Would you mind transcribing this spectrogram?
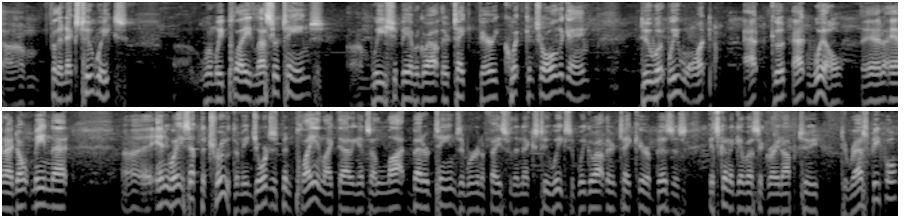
um, for the next two weeks. Uh, when we play lesser teams, um, we should be able to go out there, take very quick control of the game, do what we want at good at will, and and I don't mean that uh, anyway, except the truth. I mean, Georgia's been playing like that against a lot better teams that we're going to face for the next two weeks. If we go out there and take care of business, it's going to give us a great opportunity to rest people,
